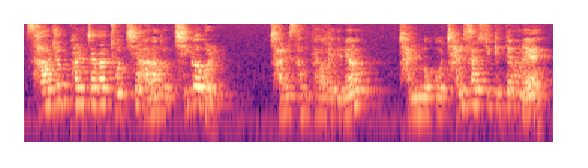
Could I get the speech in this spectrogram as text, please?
사주팔자가 좋지 않아도 직업을 잘 선택하게 되면 잘 먹고 잘 살 수 있기 때문에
